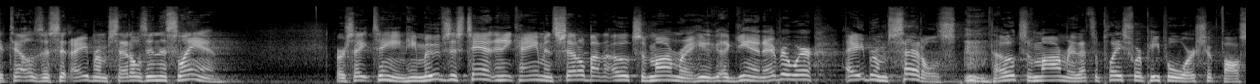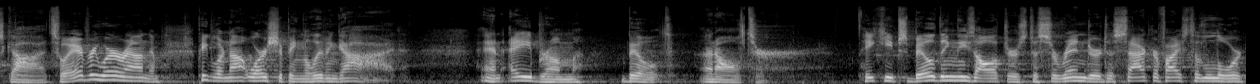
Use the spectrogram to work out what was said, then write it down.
it tells us that Abram settles in this land. Verse 18, he moves his tent and he came and settled by the oaks of Mamre. He, again, everywhere Abram settles, the oaks of Mamre, that's a place where people worship false gods. So everywhere around them, people are not worshiping the living God. And Abram built an altar. He keeps building these altars to surrender, to sacrifice to the Lord,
